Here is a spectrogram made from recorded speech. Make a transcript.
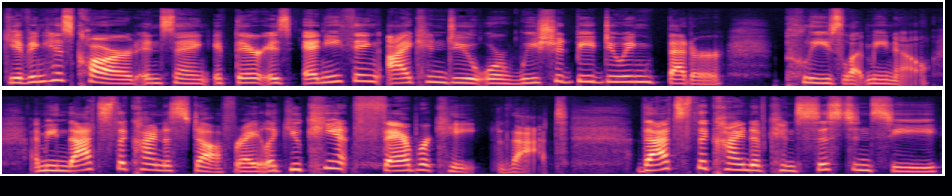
giving his card, and saying, if there is anything I can do or we should be doing better, please let me know. I mean, that's the kind of stuff, right? Mm-hmm. Like, you can't fabricate that. That's the kind of consistency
